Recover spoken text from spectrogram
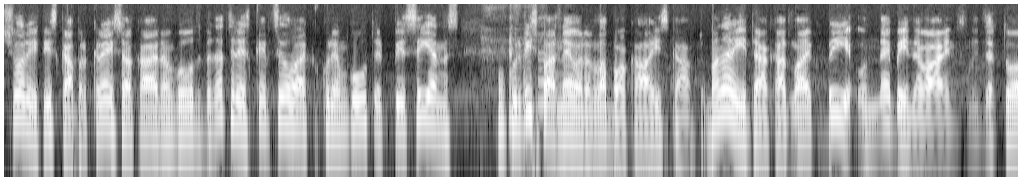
Šorīt izkāpa ar kreiso kāju no gultas, bet atcerieties, ka ir cilvēki, kuriem gulta ir pie sienas un kur vispār nevar ar labo kāju izkāpt. Man arī tā kādu laiku bija un nebija nevainas. Līdz ar to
